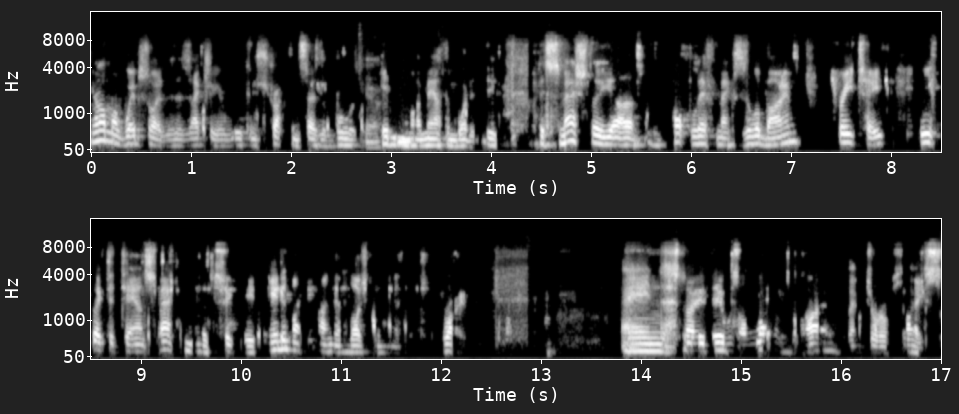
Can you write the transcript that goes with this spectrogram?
you know, on my website, there's actually a reconstruction says the bullet yeah. hit in my mouth and what it did. It smashed the uh, top left maxilla bone, three teeth, deflected down, smashed into the two teeth, ended my tongue and lodged in my throat. And so there was a lot of time them to replace.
